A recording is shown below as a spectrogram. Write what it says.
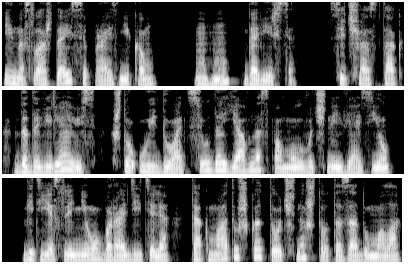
и наслаждайся праздником». «Угу, доверься. Сейчас так додоверяюсь, что уйду отсюда явно с помолвочной вязью. Ведь если не оба родителя, так матушка точно что-то задумала.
